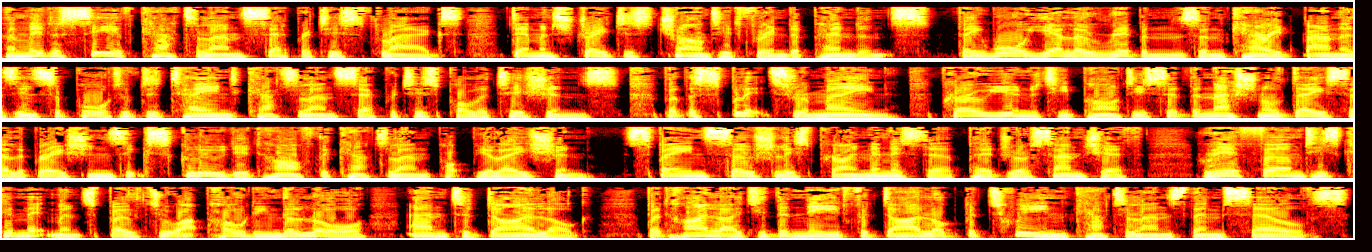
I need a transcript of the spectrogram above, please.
Amid a sea of Catalan separatist flags, demonstrators chanted for independence. They wore yellow ribbons and carried banners in support of detained Catalan separatist politicians. But the splits remain. Pro-unity parties said the National Day celebrations excluded half the Catalan population. Spain's Socialist Prime Minister, Pedro Sanchez, reaffirmed his commitments both to upholding the law and to dialogue, but highlighted the need for dialogue between Catalans themselves.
